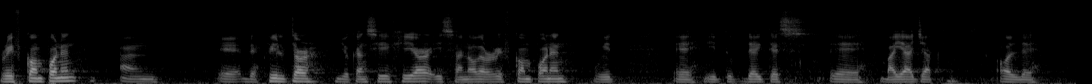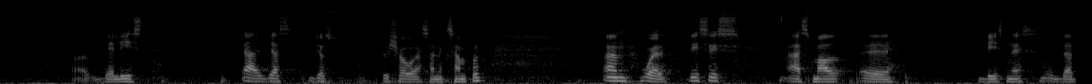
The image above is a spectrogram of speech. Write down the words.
Reef component, and uh, the filter you can see here is another Reef component with uh, it updates by Ajax all the the list. Uh, just just to show as an example. And well, this is a small uh, business that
